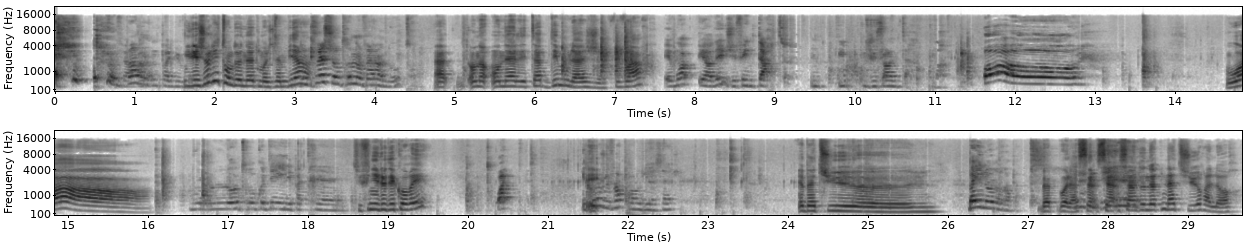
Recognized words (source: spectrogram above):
Il est joli ton donut, moi je l'aime bien. Donc là, je suis en train d'en faire un autre. Ah, on, a- on est à l'étape démoulage. Tu voir Et moi, regardez, j'ai fait une tarte. Je vais faire une tarte. Waouh Bon, l'autre côté, il est pas très. Tu finis de décorer Ouais. Et, Et- comment je vais faire pour le glaçage Eh ben tu... euh, Bah, il en aura pas. Bah voilà, c'est un, un donut nature alors.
